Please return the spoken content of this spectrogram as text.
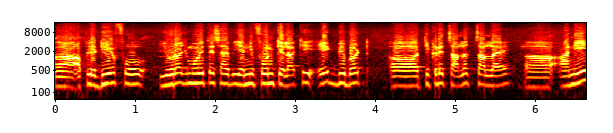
आपले D F O Yuvraj Mohite साहेब यांनी फोन केला की एक बिबट तिकडे चालत चालला आहे आणि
